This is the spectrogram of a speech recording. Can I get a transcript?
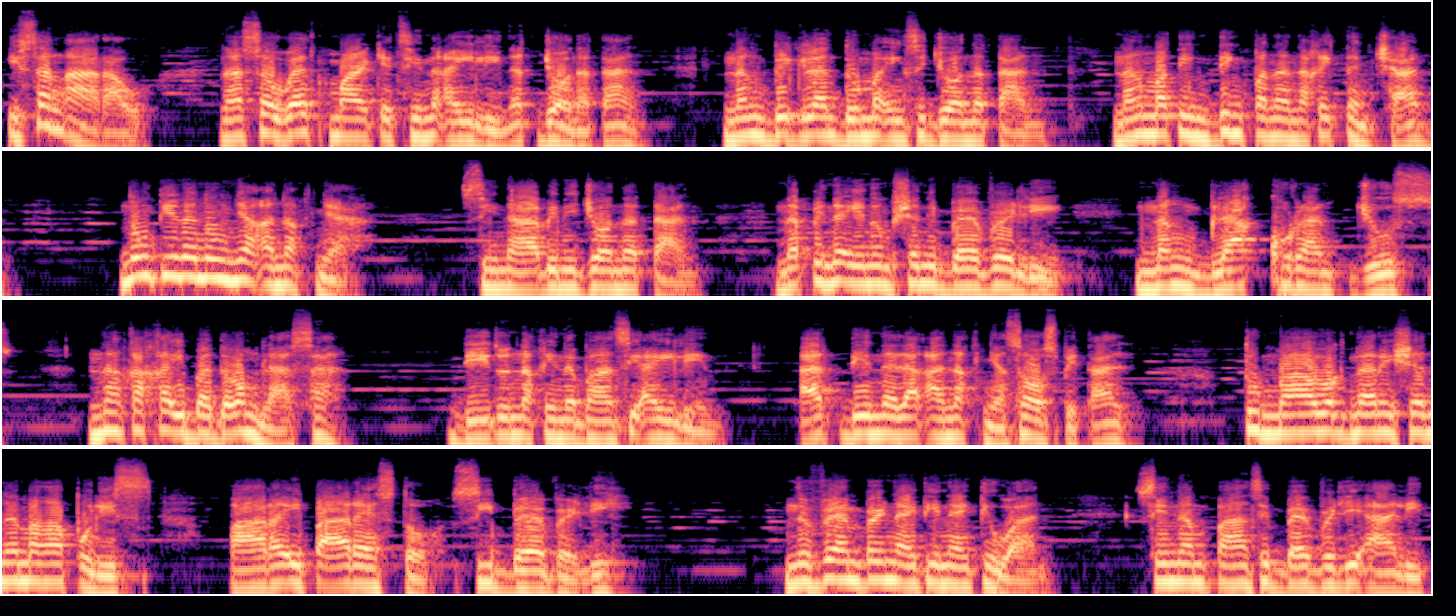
Isang araw, nasa wet market si Eileen at Jonathan nang biglang dumaing si Jonathan ng matinding pananakit ng tiyan. Nung tinanong niya anak niya, sinabi ni Jonathan na pinainom siya ni Beverly ng black currant juice na kakaiba daw ang lasa. Dito na kinabahan si Eileen at dinalang anak niya sa ospital. Tumawag na rin siya ng mga pulis para ipaaresto si Beverly. November 1991, sinampahan si Beverly Alit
